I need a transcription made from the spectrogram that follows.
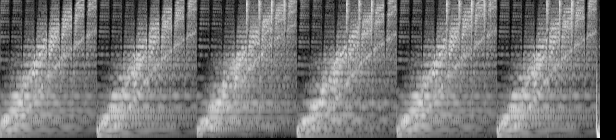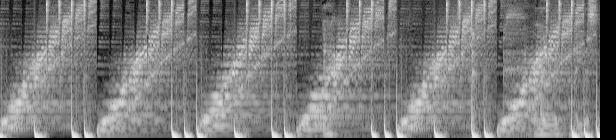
I know you, I know you listen.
